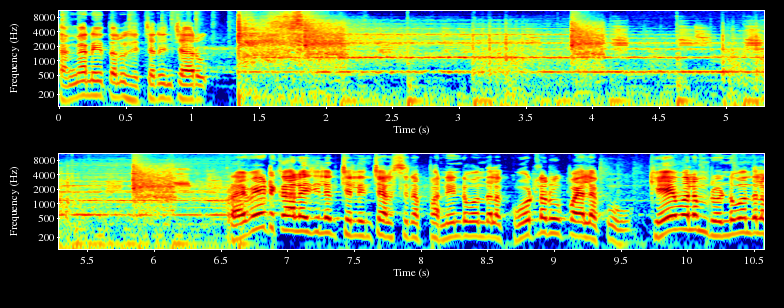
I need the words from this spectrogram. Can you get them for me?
సంఘ నేతలు హెచ్చరించారు. ప్రైవేట్ కాలేజీలకు చెల్లించాల్సిన పన్నెండు వందల కోట్ల రూపాయలకు కేవలం రెండు వందల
